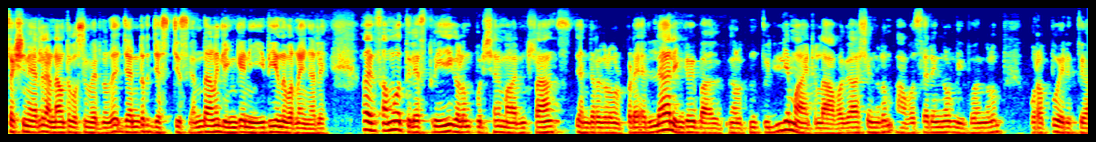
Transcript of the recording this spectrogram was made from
സെക്ഷൻ എയിൽ രണ്ടാമത്തെ ക്വസ്റ്റ്യൻ വരുന്നത് ജെൻഡർ ജസ്റ്റിസ് എന്താണ് ലിംഗനീതി എന്ന് പറഞ്ഞു കഴിഞ്ഞാൽ അതായത് സമൂഹത്തിലെ സ്ത്രീകളും പുരുഷന്മാരും ട്രാൻസ്ജെൻഡറുകളും ഉൾപ്പെടെ എല്ലാ ലിംഗവിഭാഗങ്ങൾക്കും തുല്യമായിട്ടുള്ള അവകാശങ്ങളും അവസരങ്ങളും വിഭവങ്ങളും ഉറപ്പുവരുത്തുക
